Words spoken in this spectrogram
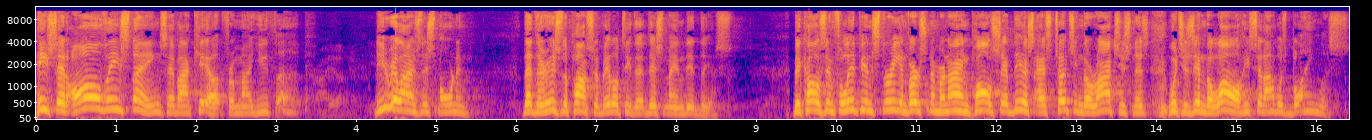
He said, All these things have I kept from my youth up. Do you realize this morning that there is the possibility that this man did this. Because in Philippians 3 and verse number 9, Paul said this, as touching the righteousness which is in the law, he said, I was blameless.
